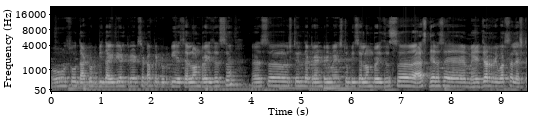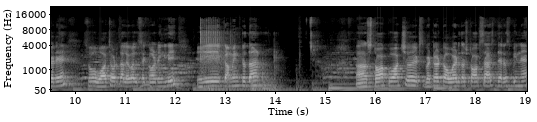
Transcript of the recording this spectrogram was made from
Oh so that would be the ideal trade setup. It would be a sell on rises as uh, still the trend remains to be sell on rises uh, as there is a major reversal yesterday so watch out the levels accordingly. Coming to the uh, stock watch it's better to avoid the stocks as there has been a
